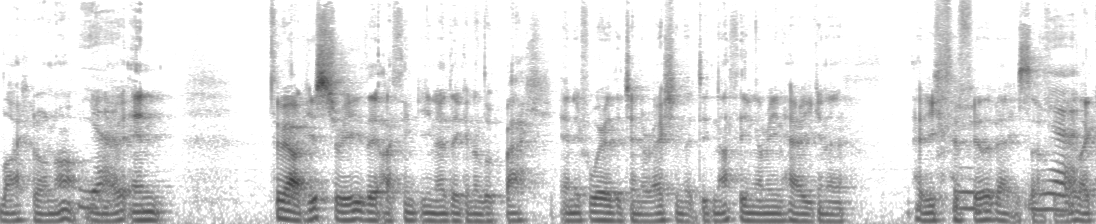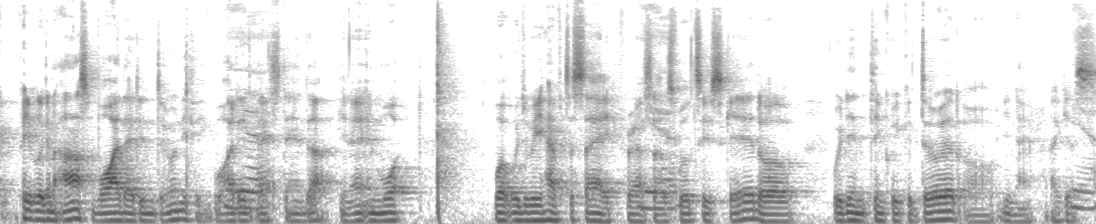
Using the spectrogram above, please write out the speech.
like it or not Yeah. you know and throughout history that i think you know they're going to look back and if we're the generation that did nothing i mean how are you going to how are you to Mm, feel about yourself you know? like people are going to ask why they didn't do anything why didn't they stand up you know and what what would we have to say for ourselves Yeah. we are too scared or we didn't think we could do it or you know i guess Yeah.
